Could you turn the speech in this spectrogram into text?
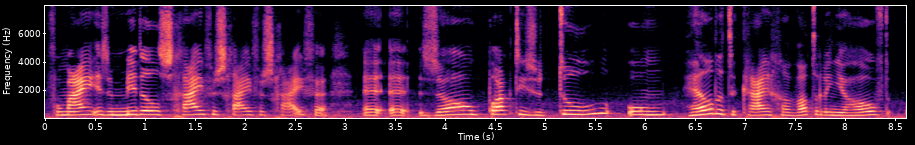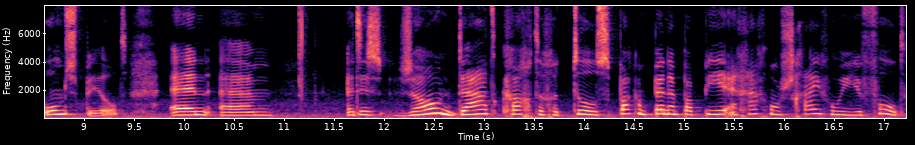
Voor mij is een middel schrijven, schrijven, schrijven uh, uh, zo'n praktische tool om helder te krijgen wat er in je hoofd omspeelt. En um, het is zo'n daadkrachtige tool. Pak een pen en papier en ga gewoon schrijven hoe je je voelt.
